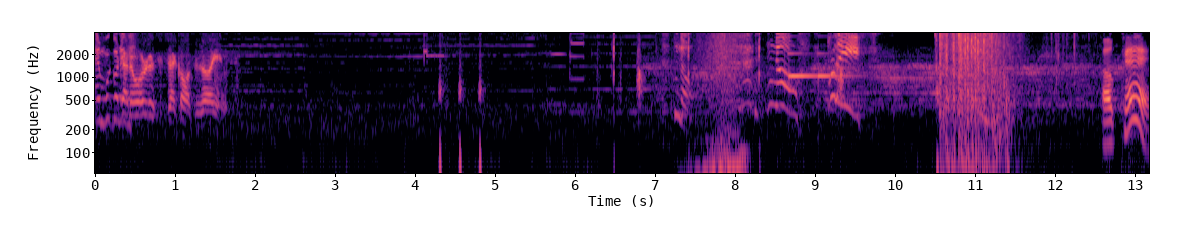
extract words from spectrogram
and we're gonna. Got orders to check all civilians. No. No! Please! Okay.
